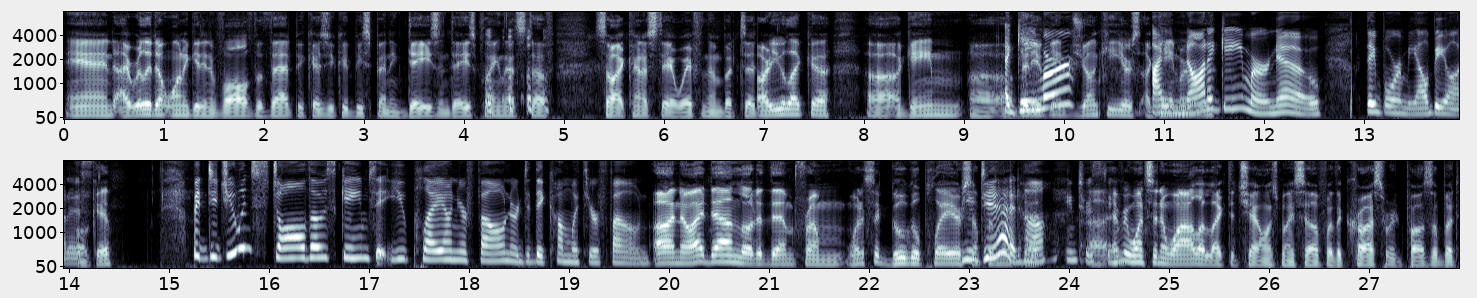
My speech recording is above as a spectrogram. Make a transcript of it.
And I really don't want to get involved with that because you could be spending days and days playing that stuff. So I kind of stay away from them. But uh, are you like a, a game, uh, a, a video gamer? game junkie or a gamer? I am not a gamer, no. They bore me, I'll be honest. Okay. But did you install those games that you play on your phone or did they come with your phone? Uh, no, I downloaded them from what is it, Google Play or You something. did, like huh? that. Interesting. Uh, every once in a while, I like to challenge myself with a crossword puzzle, but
